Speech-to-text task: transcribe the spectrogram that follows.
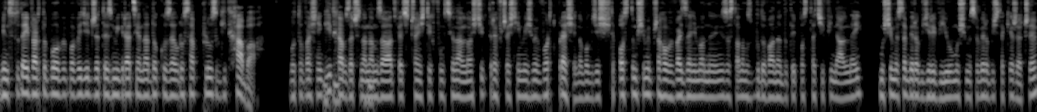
Więc tutaj warto byłoby powiedzieć, że to jest migracja na Dokuzaurusa plus GitHuba, bo to właśnie Mhm. GitHub zaczyna nam załatwiać część tych funkcjonalności, które wcześniej mieliśmy w WordPressie, no bo gdzieś te posty musimy przechowywać, zanim one nie zostaną zbudowane do tej postaci finalnej. Musimy sobie robić review, musimy sobie robić takie rzeczy.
